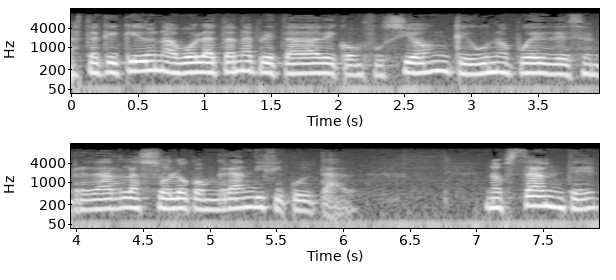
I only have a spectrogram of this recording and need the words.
hasta que queda una bola tan apretada de confusión que uno puede desenredarla solo con gran dificultad. No obstante,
